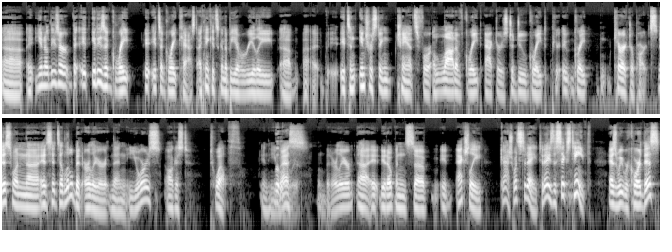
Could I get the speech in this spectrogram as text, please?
Uh, you know, these are, it, it is a great, it, it's a great cast. I think it's going to be a really, uh, uh, it's an interesting chance for a lot of great actors to do great, great character parts. This one, uh, it's, it's a little bit earlier than yours, August 12th in the US. A little bit earlier. Uh, it, it opens, uh, it actually, gosh, what's today? Today's the 16th as we record this.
